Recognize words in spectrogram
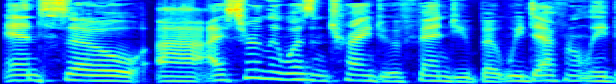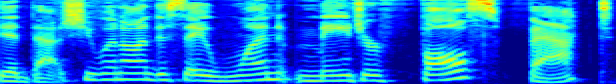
And so uh, I certainly wasn't trying to offend you, but we definitely did that. She went on to say one major false fact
